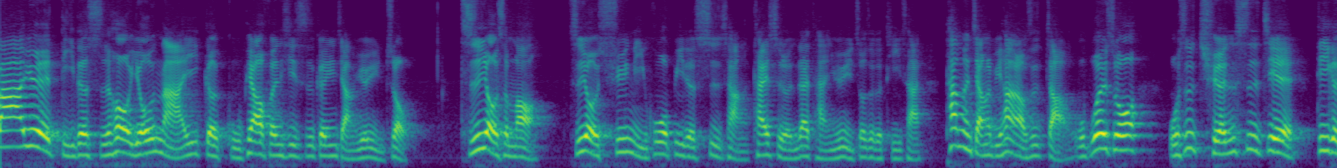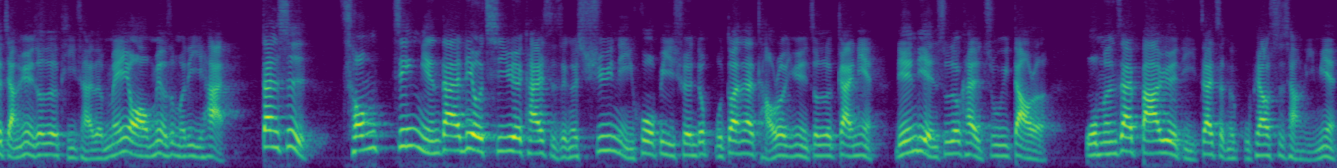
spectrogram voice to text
八月底的时候，有哪一个股票分析师跟你讲元宇宙？只有什么？只有虚拟货币的市场开始有人在谈元宇宙这个题材。他们讲的比汉老师早。我不会说我是全世界第一个讲元宇宙这个题材的，没有，没有这么厉害。但是从今年大概六七月开始，整个虚拟货币圈都不断在讨论元宇宙这个概念，连脸书都开始注意到了。我们在八月底，在整个股票市场里面。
